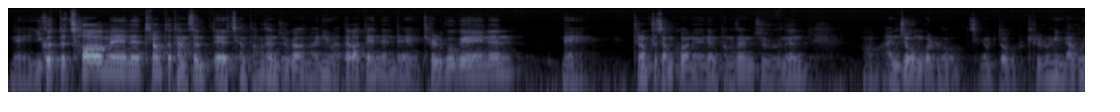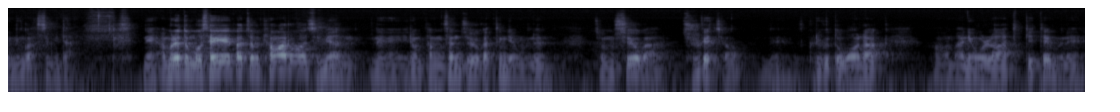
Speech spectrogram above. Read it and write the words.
네, 이것도 처음에는 트럼프 당선 때 참 방산주가 많이 왔다 갔다 했는데 결국에는 네, 트럼프 정권에는 방산주는 어, 안 좋은 걸로 지금 또 결론이 나고 있는 것 같습니다. 네, 아무래도 뭐 세계가 좀 평화로워지면 네, 이런 방산주 같은 경우는 좀 수요가 줄겠죠. 네, 그리고 또 워낙 어, 많이 올라왔기 때문에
